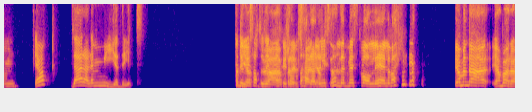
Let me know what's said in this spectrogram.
um, Ja, der er det mye drit. Fordi du at du er forelska det her er det liksom det mest vanlige i hele verden. Ja, men det er Jeg bare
